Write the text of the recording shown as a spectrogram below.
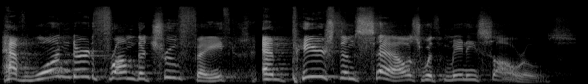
have wandered from the true faith and pierced themselves with many sorrows.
